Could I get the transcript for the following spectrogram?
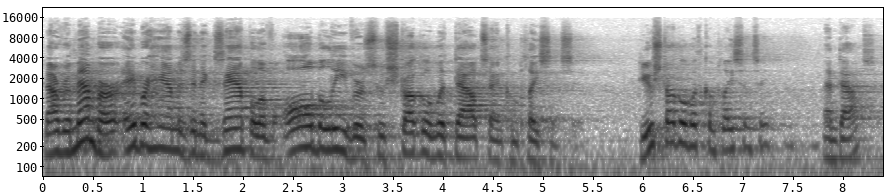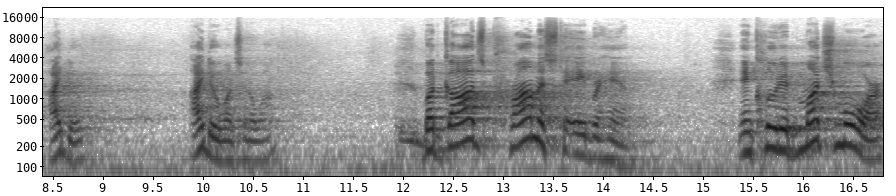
Now remember, Abraham is an example of all believers who struggle with doubts and complacency. Do you struggle with complacency and doubts? I do. I do once in a while. But God's promise to Abraham included much more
